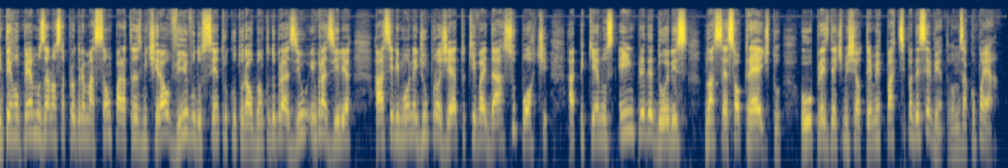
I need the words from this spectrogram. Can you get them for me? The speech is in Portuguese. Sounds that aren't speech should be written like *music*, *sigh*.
Interrompemos a nossa programação para transmitir ao vivo do Centro Cultural Banco do Brasil, em Brasília, a cerimônia de um projeto que vai dar suporte a pequenos empreendedores no acesso ao crédito. O presidente Michel Temer participa desse evento. Vamos acompanhar.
